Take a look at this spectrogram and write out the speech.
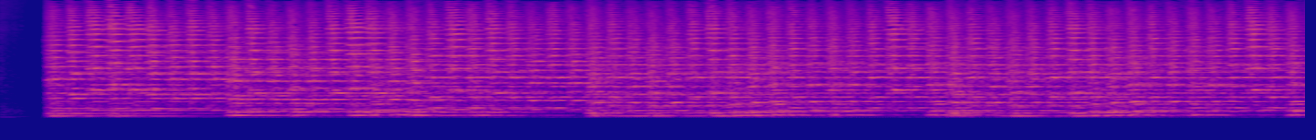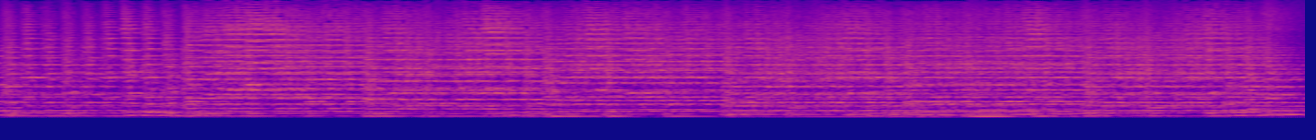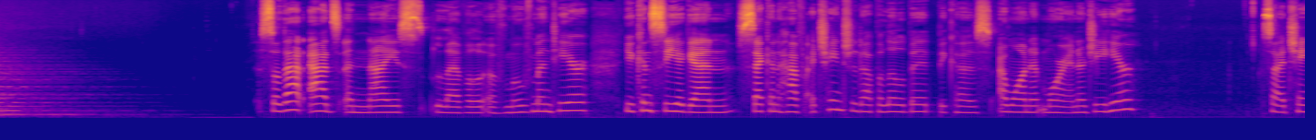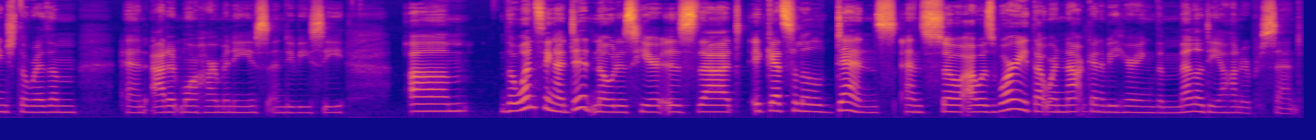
So that adds a nice level of movement here. You can see again, second half, I changed it up a little bit because I wanted more energy here. So I changed the rhythm and added more harmonies and divisi. Um, the one thing I did notice here is that it gets a little dense, and so I was worried that we're not going to be hearing the melody 100%.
